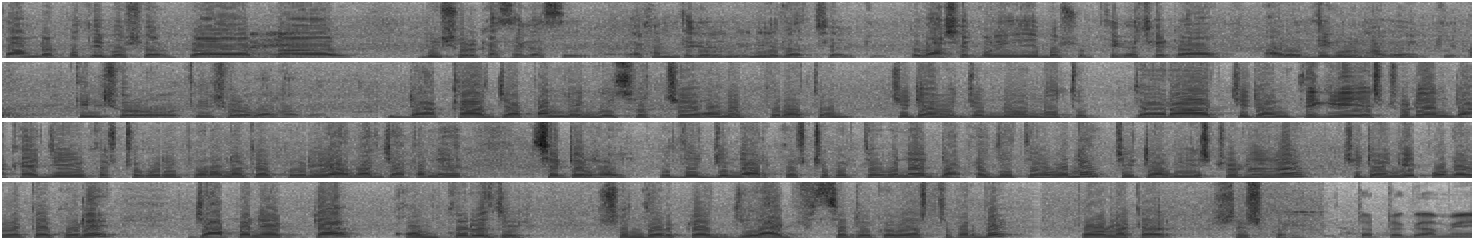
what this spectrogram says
তা আমরা প্রতি বছর প্রায় আপনার দুশোর কাছাকাছি এখন থেকে নিয়ে যাচ্ছি আর কি। তবে আশা করি এই বছর থেকে সেটা আরও দ্বিগুণ হবে আর কি তিনশো তিনশোর ওভার হবে। ঢাকা, জাপান ল্যাঙ্গুয়েজ হচ্ছে অনেক পুরাতন চিটাংয়ের জন্য নতুন। যারা চিটাং থেকে স্টুডেন্ট ঢাকায় যেয়ে কষ্ট করে পড়ালেখা করে আবার জাপানে সেটেল হয়, ওদের জন্য আর কষ্ট করতে হবে না, ঢাকায় যেতে হবে না। চিটাং স্টুডেন্টরা চিটাংয়ে পড়ালেখা করে জাপানে একটা কম খরচে সুন্দর একটা লাইফ সেটেল করে আসতে পারবে, পড়ালেখা শেষ করে। চট্টগ্রামে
